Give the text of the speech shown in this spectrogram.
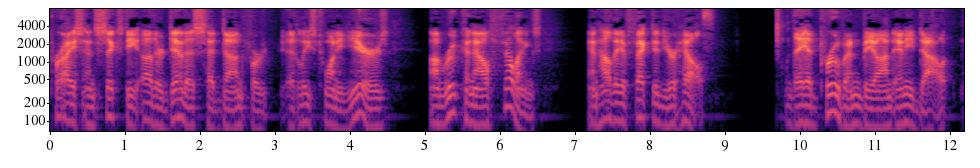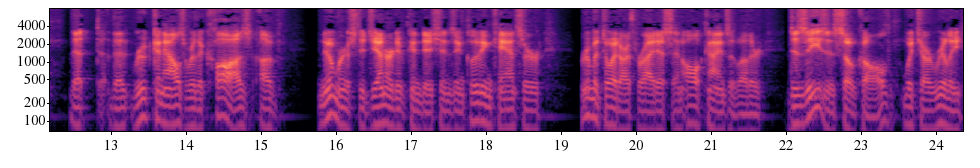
Price and 60 other dentists had done for at least 20 years on root canal fillings and how they affected your health. They had proven beyond any doubt that the root canals were the cause of numerous degenerative conditions, including cancer, rheumatoid arthritis, and all kinds of other diseases, so called, which are really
